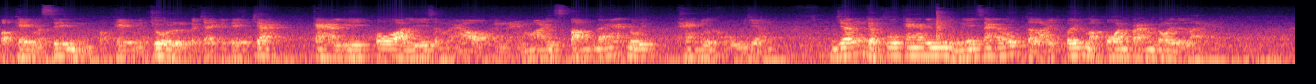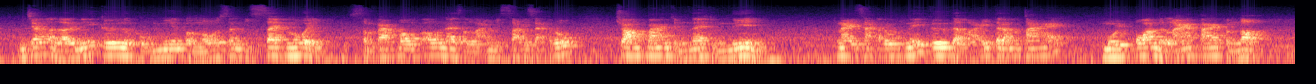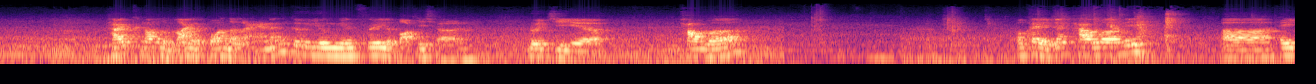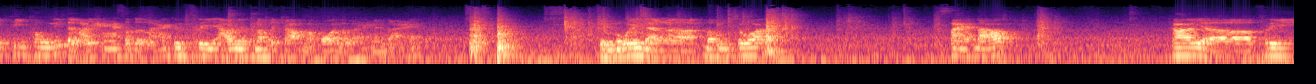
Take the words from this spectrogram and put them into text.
ប្រភេទម៉ាស៊ីនប្រភេទមជុលបច្ចេកទេសចាក់ ការលាយពណ៌លាយសម្ោអនាម័យស្តង់ដាដោយខាងលោកគ្រូអញ្ចឹងអញ្ចឹងចំពោះការរៀនជំនាញសាក់រូបតម្លៃពេញ1500ដុល្លារអញ្ចឹងឥឡូវនេះគឺលោកគ្រូមានប្រម៉ូសិនពិសេសមួយ សម្រាប់បងប្អូនដែលស្រឡាញ់វិស័យសាក់រូបចង់បានចំណេះជំនាញផ្នែកសាក់រូបនេះគឺតម្លៃត្រឹមតែ1000ដុល្លារតែប៉ុណ្ណោះហើយក្នុងតម្លៃ1000ដុល្លារហ្នឹងគឺយើងមាន free របស់ជាច្រើនដូចជា power អូខេអញ្ចឹង power នេះអឺ AP2 នេះតម្លៃ50ដុល្លារគឺ free ឲ្យនៅក្នុងកញ្ចប់1000ដុល្លារហ្នឹងដែរជាមួយនឹងដុំជ័រខ្សែដោតហើយ free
